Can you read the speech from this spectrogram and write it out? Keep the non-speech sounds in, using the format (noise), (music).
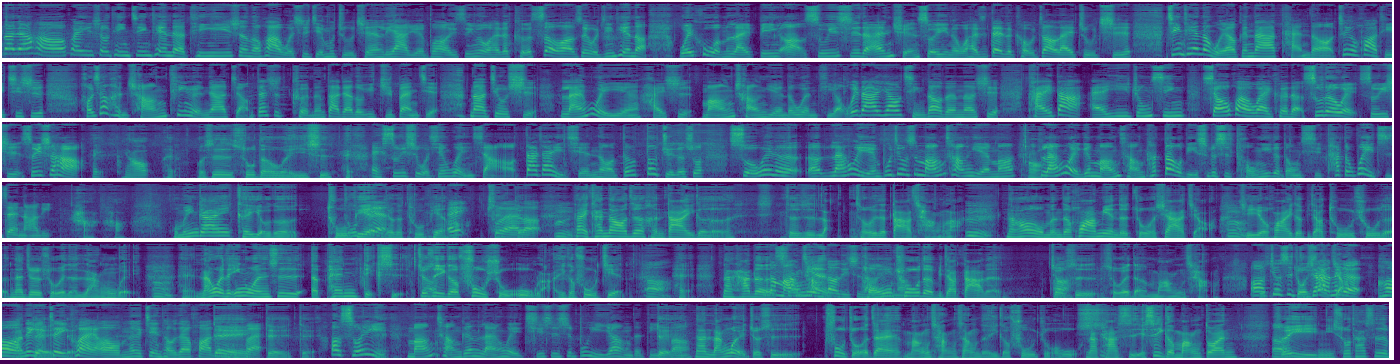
大家好，欢迎收听今天的《听医生的话》，我是节目主持人李雅媛。不好意思，因为我还在咳嗽啊，所以我今天呢维护我们来宾啊苏医师的安全，所以呢我还是戴着口罩来主持。今天呢我要跟大家谈的哦，这个话题其实好像很常听人家讲，但是可能大家都一知半解，那就是阑尾炎还是盲肠炎的问题啊。为大家邀请到的呢是台大癌医中心消化外科的苏德伟苏医师，苏医师好。嘿，你好，嘿，我是。是苏德伟医师，哎，苏医师，我先问一下哦，大家以前哦都都觉得说，所谓的呃阑尾炎不就是盲肠炎吗？阑尾跟盲肠它到底是不是同一个东西？它的位置在哪里？好好，我们应该可以有个图片，有个图片，哎，出来了，嗯，大家看到这很大一个。这是所所谓的大肠啦，嗯，然后我们的画面的左下角，其实有画一个比较突出的，那就是所谓的阑尾，嗯，嘿，阑尾的英文是 appendix，就是一个附属物啦，一个附件，嗯，嘿，那它的上面膨出的比比较大的，就是所谓的盲肠，哦，就是底下那个哦，那个这一块哦，我们那个箭头在画的那块，对对，哦，所以盲肠跟阑尾其实是不一样的地方，那阑尾就是。附着在盲肠上的一个附着物，那它是也是一个盲端，所以你说它是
